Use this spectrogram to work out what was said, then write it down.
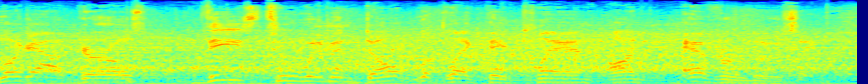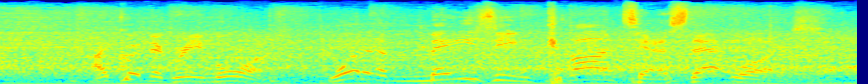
Look out, girls. These two women don't look like they plan on ever losing. I couldn't agree more. What an amazing contest that was.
